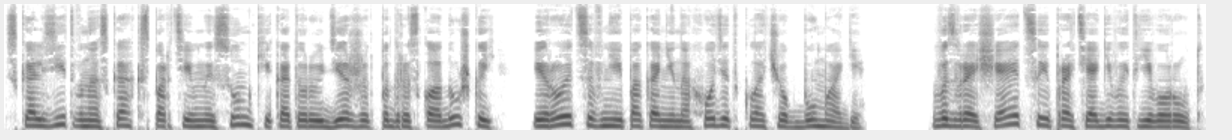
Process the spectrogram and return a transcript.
скользит в носках к спортивной сумке, которую держит под раскладушкой, и роется в ней, пока не находит клочок бумаги. Возвращается и протягивает его Рут.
